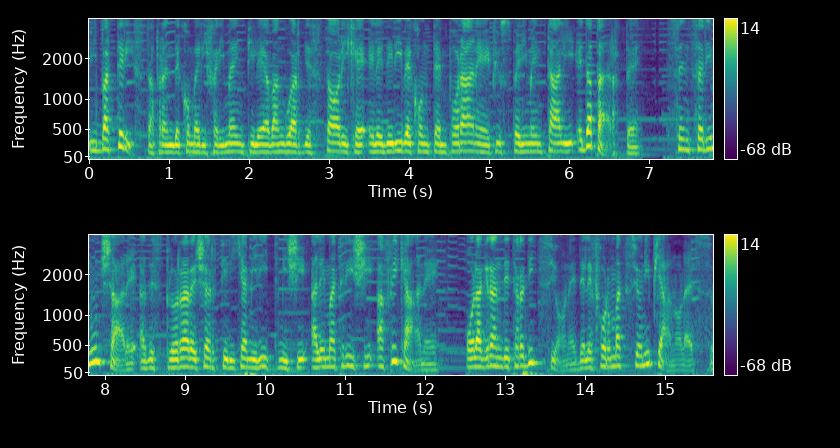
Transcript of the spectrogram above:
il batterista prende come riferimenti le avanguardie storiche e le derive contemporanee più sperimentali ed aperte, senza rinunciare ad esplorare certi richiami ritmici alle matrici africane o la grande tradizione delle formazioni pianoless.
